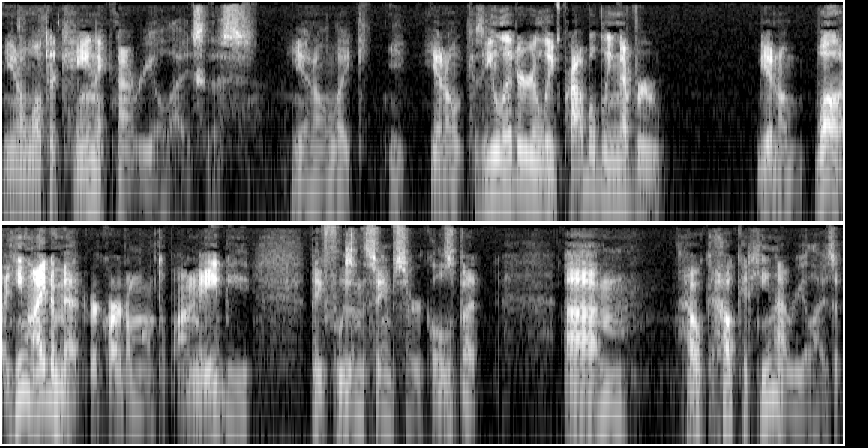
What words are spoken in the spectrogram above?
you know Walter Koenig not realize this? You know, like y- you know, because he literally probably never, you know, well, he might have met Ricardo Montalban. Maybe they flew in the same circles, but um, how how could he not realize it?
